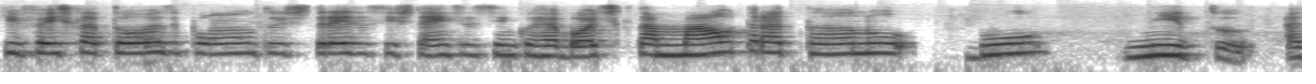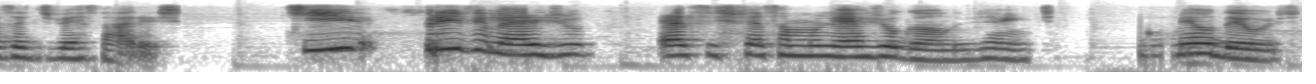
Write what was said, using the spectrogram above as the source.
que fez 14 pontos, 3 assistências e 5 rebotes, que tá maltratando bonito as adversárias. Que privilégio é assistir essa mulher jogando, gente. Meu Deus.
